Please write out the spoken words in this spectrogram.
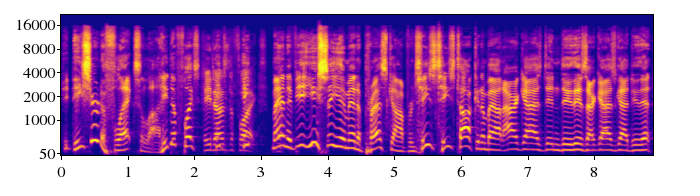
He, he sure deflects a lot. He deflects. He does deflect. man, if you, you see him in a press conference, he's he's talking about our guys didn't do this, our guys got to do that,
